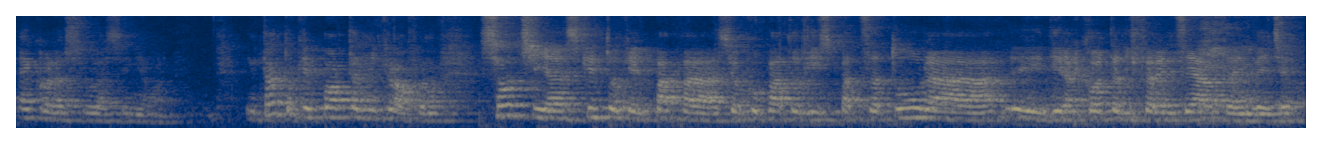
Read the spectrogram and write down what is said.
Eccola sulla signora. Intanto che porta il microfono, Soci ha scritto che il Papa si è occupato di spazzatura e di raccolta differenziata invece.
